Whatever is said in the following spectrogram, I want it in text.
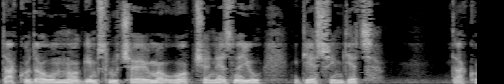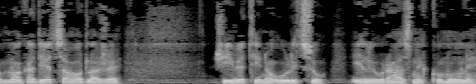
tako da u mnogim slučajevima uopće ne znaju gdje su im djeca. Tako mnoga djeca odlaže živjeti na ulicu ili u razne komune.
